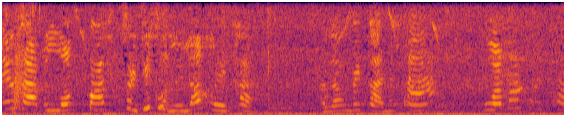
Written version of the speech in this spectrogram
นี่ค่ะเป็นรถบั สสวยที่สุดในโลกเลยค่ะเอาลองไปก่อนนะคะ กลัวมากเลยค่ะ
